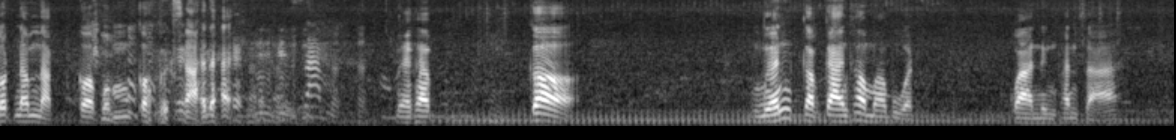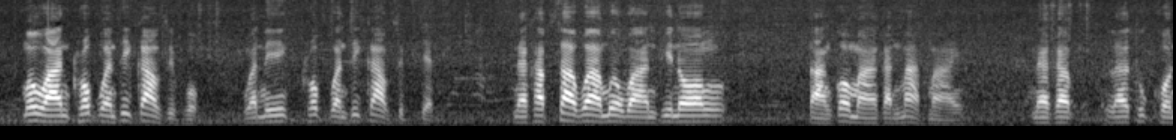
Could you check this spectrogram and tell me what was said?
ลดน้ำหนักก็ผม ก็ปรึกษาได้ซ้นะครับ ก็เหมือนกับการเข้ามาบวชกว่า1พรรษา เมื่อวานครบวันที่ 96 วันนี้ครบวันที่ 97 นะครับ ทราบว่าเมื่อวานพี่น้องต่างก็มากันมากมาย นะครับ แล้วทุกคน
